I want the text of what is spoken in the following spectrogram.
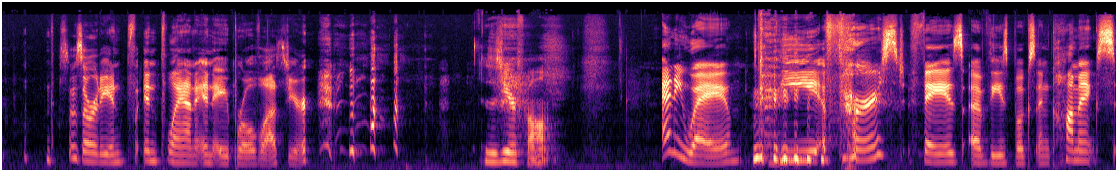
this was already in in plan in April of last year. this is your fault. Anyway, the first phase of these books and comics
